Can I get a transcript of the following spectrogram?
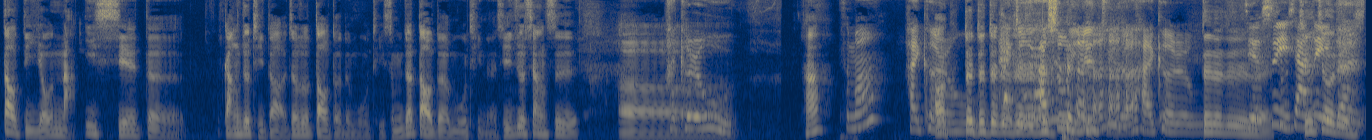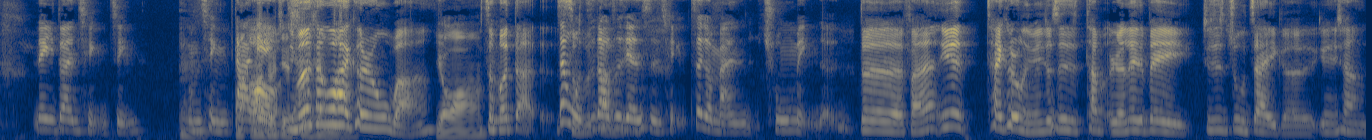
到底有哪一些的，刚刚就提到了叫做道德的母体？什么叫道德母体呢？其实就像是呃，骇客任务啊？什么？骇客任务，对对对对，就是他书里面举的骇客任务。对对对对，解释一下那一段那一段情境。我们请大家，你们有看过骇客任务吧？有啊，怎么打？但我知道这件事情，这个蛮出名的。对对对，反正因为骇客任务里面就是他们人类被就是住在一个有点像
